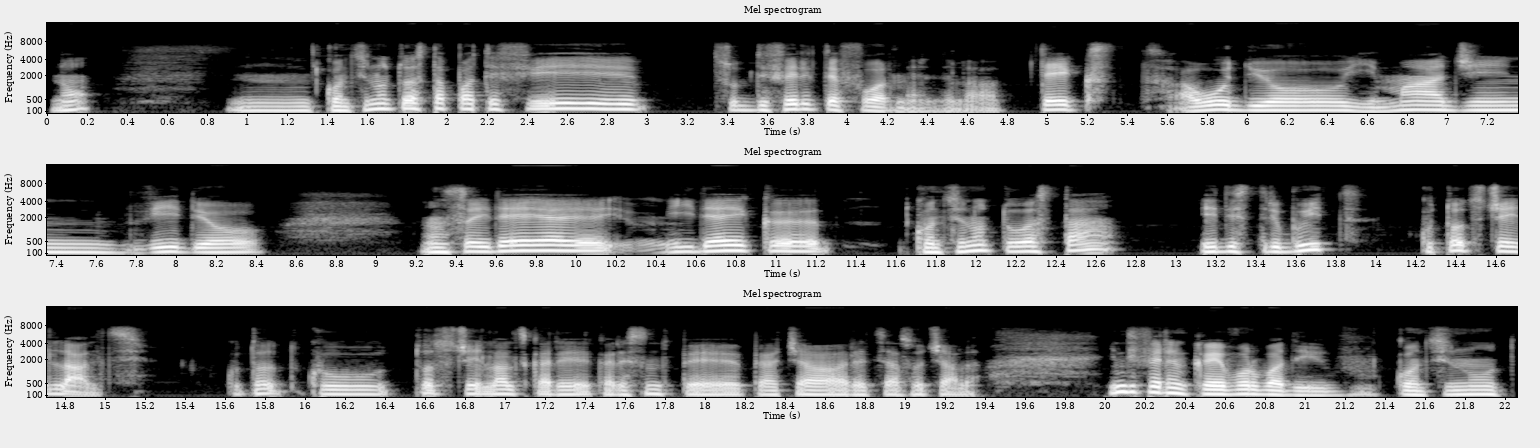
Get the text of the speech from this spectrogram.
Nu? Mm, conținutul ăsta poate fi sub diferite forme, de la text, audio, imagini, video, însă ideea, ideea e că conținutul ăsta e distribuit cu toți ceilalți, cu, tot, cu toți ceilalți care, care sunt pe, pe acea rețea socială indiferent că e vorba de conținut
